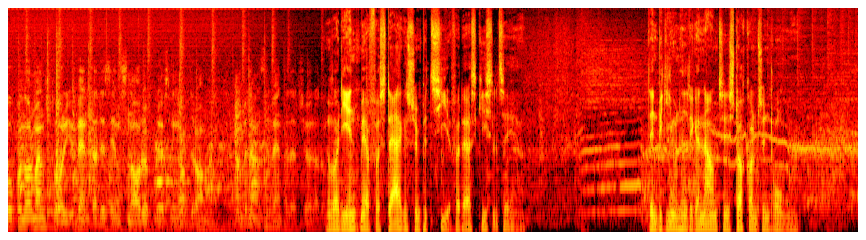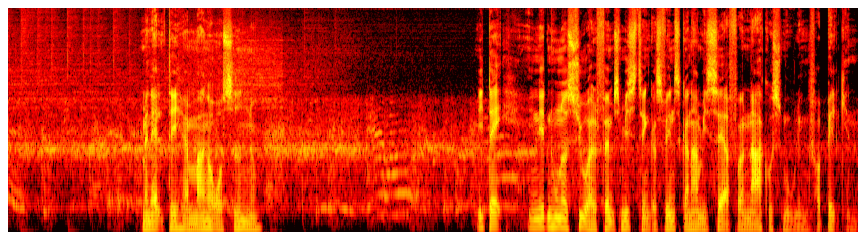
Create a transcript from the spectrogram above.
Och på Norrmalmstorg väntades en snar upplösning av dramat. Ambulanser väntade att köra og de hvor de endte med at få stærke sympatier for deres gisseltager. Den begivenhed, der gav navn til Stockholm-syndromet. Men alt det er mange år siden nu. I dag, i 1997, mistænker svenskerne ham især for narkosmugling fra Belgien.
